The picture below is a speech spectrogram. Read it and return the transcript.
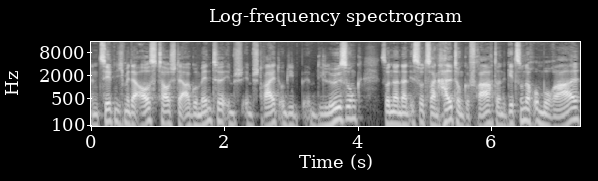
Dann zählt nicht mehr der Austausch der Argumente im, im Streit um die, um die Lösung, sondern dann ist sozusagen Haltung gefragt und dann geht es nur noch um Moral,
